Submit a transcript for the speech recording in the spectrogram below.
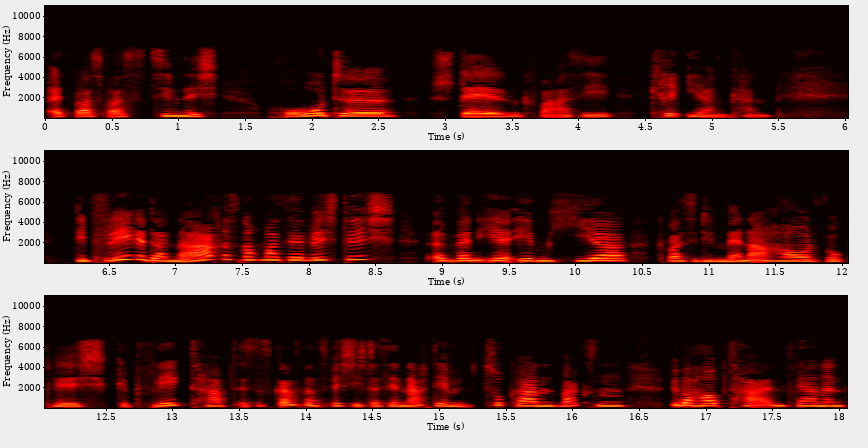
etwas, was ziemlich rote Stellen quasi kreieren kann. Die Pflege danach ist nochmal sehr wichtig. Äh, wenn ihr eben hier quasi die Männerhaut wirklich gepflegt habt, ist es ganz, ganz wichtig, dass ihr nach dem Zuckern, Wachsen, überhaupt Haar entfernen,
